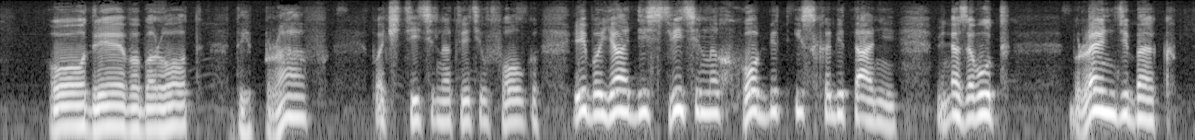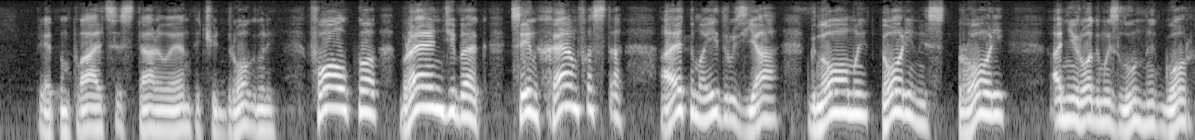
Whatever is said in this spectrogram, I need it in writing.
— О, древоборот, ты прав! — почтительно ответил Фолку, — ибо я действительно хоббит из Хоббитании. Меня зовут Брендибек. При этом пальцы старого Энта чуть дрогнули. «Фолко Брендибек, сын Хэмфаста, а это мои друзья, гномы, Торин и Строри, они родом из лунных гор».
